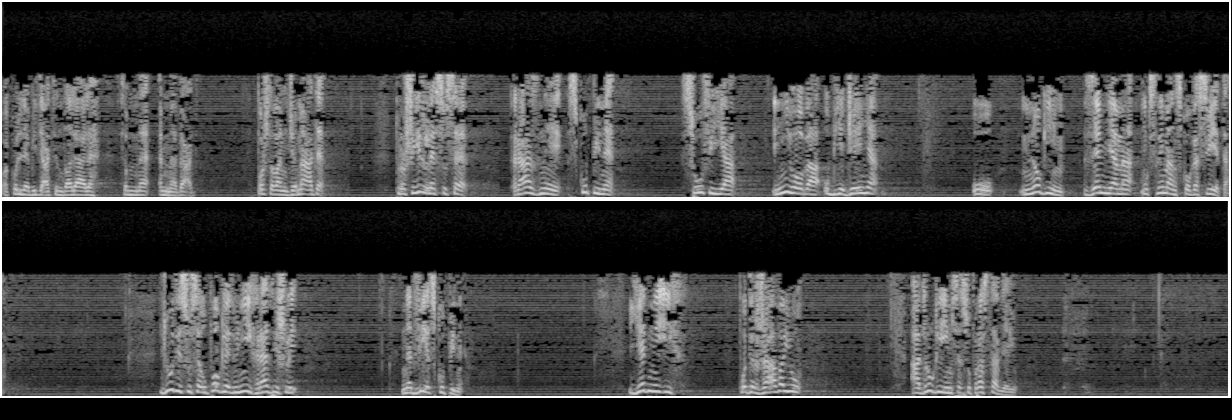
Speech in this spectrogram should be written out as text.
وكل بدعة ضلالة ثم أما بعد poštovani džemate proširile su se razne skupine sufija i njihova ubjeđenja u mnogim zemljama muslimanskog svijeta ljudi su se u pogledu njih razišli na dvije skupine jedni ih podržavaju a drugi im se suprostavljaju.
